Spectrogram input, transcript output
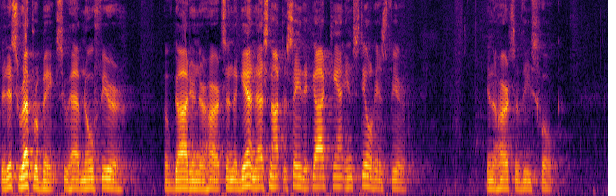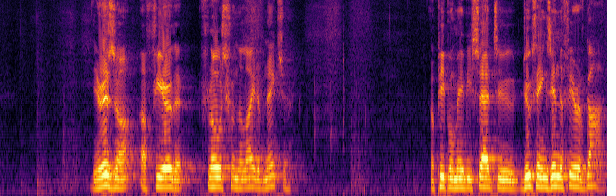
that it's reprobates who have no fear of God in their hearts. And again, that's not to say that God can't instill his fear in the hearts of these folk. There is a, a fear that flows from the light of nature. People may be said to do things in the fear of God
